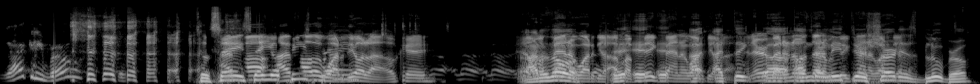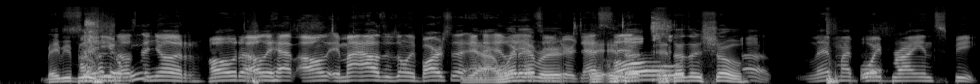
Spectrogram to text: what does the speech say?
Exactly, bro. bro? So say I, say fo- your I piece, follow Brian. Guardiola. Okay. No, no, no. I'm I a don't fan of know. Guardiola. I'm eh, a big it- fan of eh, Guardiola. I, think and everybody uh, knows that I'm a underneath big your shirt is blue, bro. Baby blue. Say- no, senor. Hold I only have I only, in my house. There's only Barca and the LAFC whatever. shirts. It, That's it, it. do- it doesn't show. up. Let my boy Brian speak.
